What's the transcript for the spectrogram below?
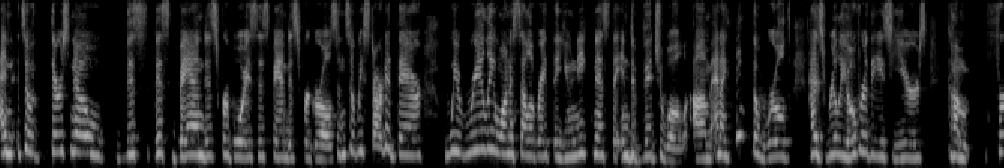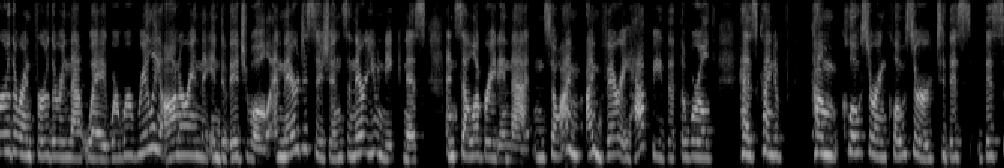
and so there's no this this band is for boys this band is for girls and so we started there. We really want to celebrate the uniqueness the individual um, and i think the world has really over these years come further and further in that way where we're really honoring the individual and their decisions and their uniqueness and celebrating that and so i'm i'm very happy that the world has kind of come closer and closer to this this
